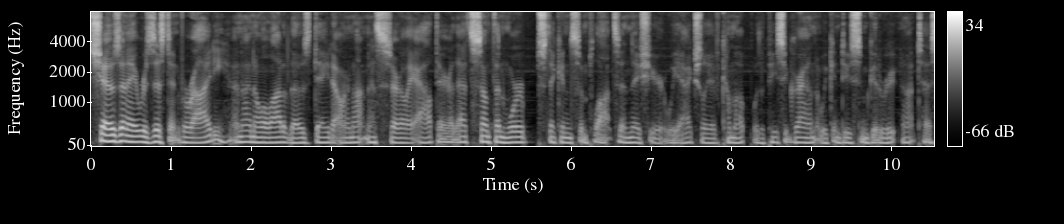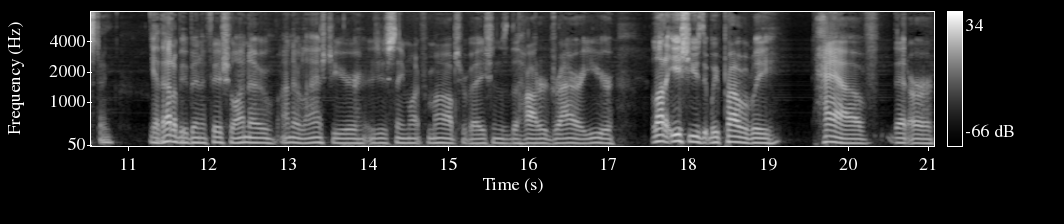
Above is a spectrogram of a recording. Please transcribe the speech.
chosen a resistant variety, and I know a lot of those data are not necessarily out there. That's something we're sticking some plots in this year. We actually have come up with a piece of ground that we can do some good root knot testing. Yeah, that'll be beneficial. I know. I know. Last year, it just seemed like from my observations, the hotter, drier year, a lot of issues that we probably have that are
